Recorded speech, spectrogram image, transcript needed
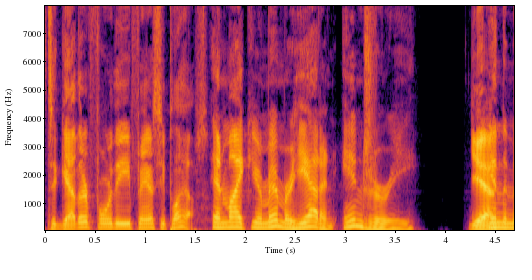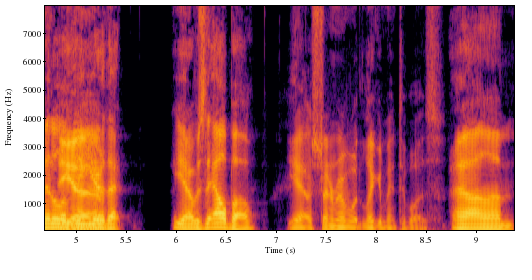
together for the fantasy playoffs. And Mike, you remember he had an injury yeah, in the middle of the uh, year that, you know, it was the elbow, Yeah, I was trying to remember what ligament it was. um,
